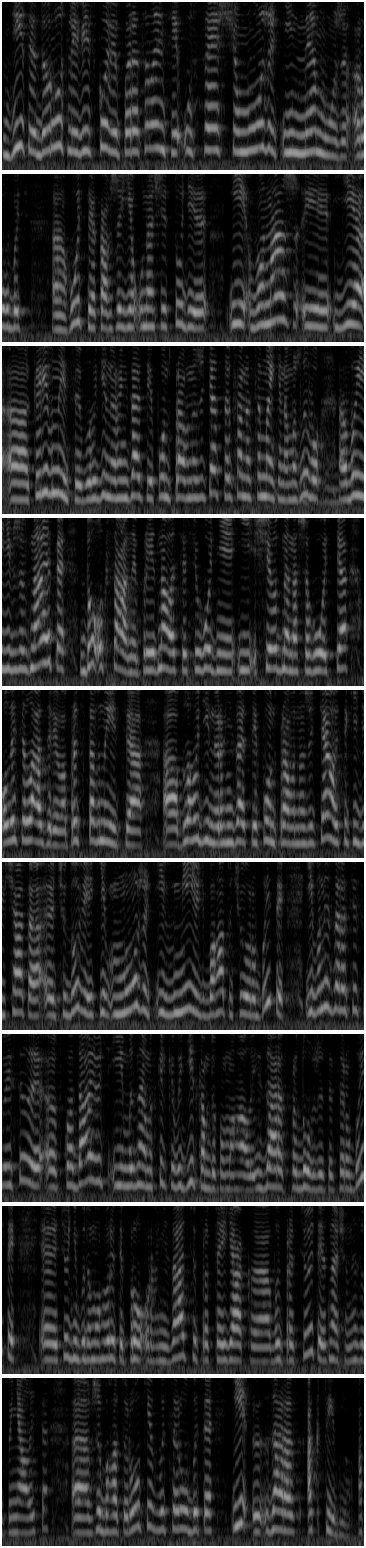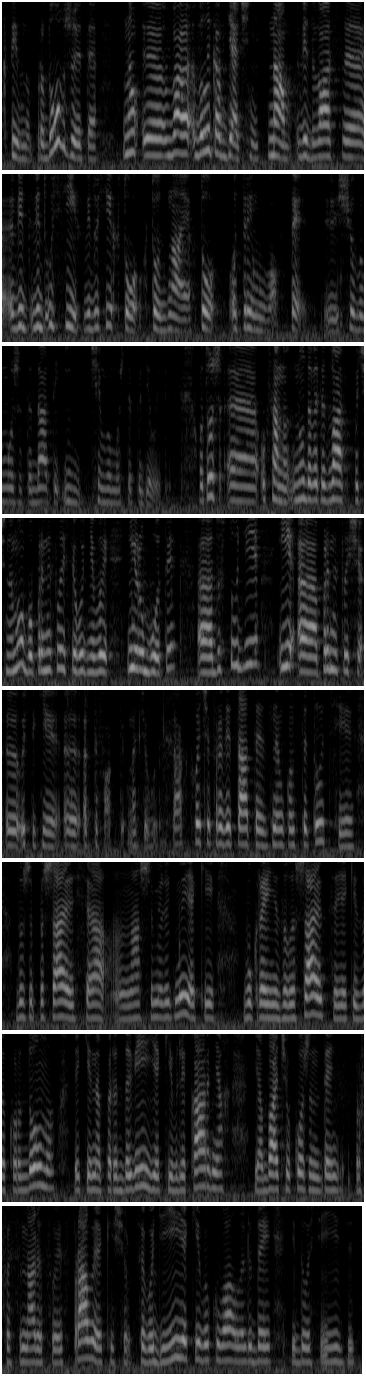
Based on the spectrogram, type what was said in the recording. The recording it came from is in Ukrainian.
Діти, дорослі, військові, переселенці, усе, що можуть і не може, робить гостя, яка вже є у нашій студії. І вона ж е, є е, керівницею благодійної організації Фонд право на життя. Це Оксана Семехіна. Можливо, е, ви її вже знаєте. До Оксани приєдналася сьогодні і ще одна наша гостя Олеся Лазарєва, представниця е, благодійної організації Фонд право на життя. Ось такі дівчата е, чудові, які можуть і вміють багато чого робити. І вони зараз всі свої сили е, вкладають. І ми знаємо, скільки ви діткам допомагали, і зараз продовжуєте це робити. Е, Сьогодні будемо говорити про організацію, про те, як е, ви працюєте. Я знаю, що не зупинялися Е, вже багато років. Ви це робите, і е, зараз активно, активно продовжуєте. Ну велика вдячність нам від вас, від, від усіх, від усіх, хто хто знає, хто отримував те, що ви можете дати і чим ви можете поділитись. Отож, е, Оксано, ну давайте з вас почнемо, бо принесли сьогодні ви і роботи е, до студії, і е, принесли ще е, ось такі е, артефакти на сьогодні. Так Хочу привітати з Днем Конституції. Дуже пишаюся нашими людьми, які в Україні залишаються, які за кордоном, які на передовій, які в лікарнях. Я бачу кожен день професіоналів своєї справи, які що це водії, які евакували людей і досі їздять.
